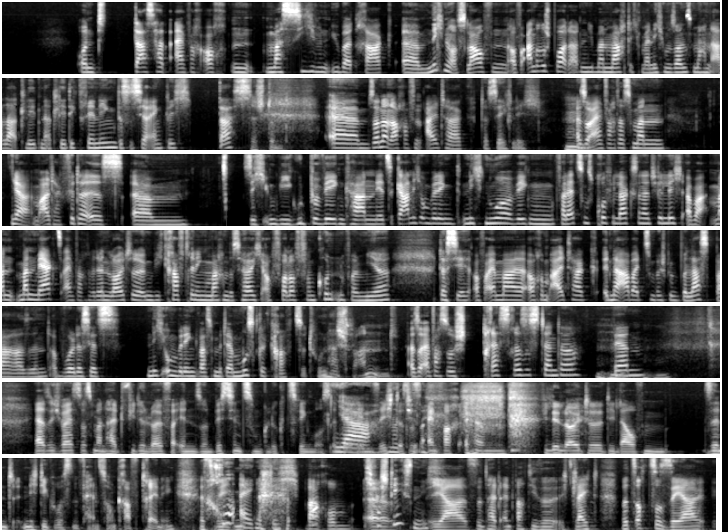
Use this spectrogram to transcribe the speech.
Und das hat einfach auch einen massiven Übertrag, ähm, nicht nur aufs Laufen, auf andere Sportarten, die man macht. Ich meine, nicht umsonst machen alle Athleten Athletiktraining. Das ist ja eigentlich das. Das stimmt. Ähm, sondern auch auf den Alltag tatsächlich. Hm. Also einfach, dass man ja im Alltag fitter ist, ähm, sich irgendwie gut bewegen kann. Jetzt gar nicht unbedingt, nicht nur wegen Verletzungsprophylaxe natürlich, aber man, man merkt es einfach, wenn Leute irgendwie Krafttraining machen, das höre ich auch voll oft von Kunden von mir, dass sie auf einmal auch im Alltag in der Arbeit zum Beispiel belastbarer sind, obwohl das jetzt nicht unbedingt was mit der Muskelkraft zu tun hat. Spannend. Also einfach so stressresistenter mhm, werden. Mhm. Ja, also ich weiß, dass man halt viele LäuferInnen so ein bisschen zum Glück zwingen muss in ja, der Hinsicht. Natürlich. Das ist einfach ähm, viele Leute, die laufen sind nicht die größten Fans vom Krafttraining. Deswegen, warum eigentlich? warum? Ich verstehe es nicht. Äh, ja, es sind halt einfach diese, vielleicht wird es auch zu sehr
